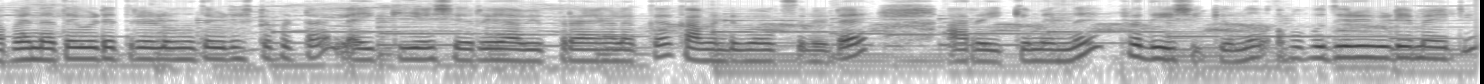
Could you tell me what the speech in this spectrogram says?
അപ്പോൾ ഇന്നത്തെ വീഡിയോ എത്രയേ ഉള്ളൂ. ഇന്നത്തെ വീഡിയോ ഇഷ്ടപ്പെട്ട ലൈക്ക് ചെയ്യുക ഷെയർ ചെയ്യുക അഭിപ്രായങ്ങളൊക്കെ കമന്റ് ബോക്സിലിട്ട് അറിയിക്കുമെന്ന് പ്രതീക്ഷിക്കുന്നു. അപ്പോൾ പുതിയൊരു വീഡിയോ ആയിട്ട്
